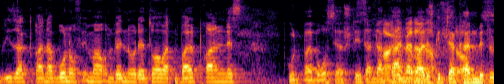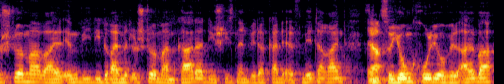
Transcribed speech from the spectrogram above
Wie sagt Rainer Bonhoff immer, und wenn nur der Torwart einen Ball prallen lässt, Gut, bei Borussia steht dann da Frage, keiner, weil es gibt ja keinen Mittelstürmer, weil irgendwie die drei Mittelstürmer im Kader, die schießen entweder keine Elfmeter rein, sind Ja. zu jung. Julio Villalba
